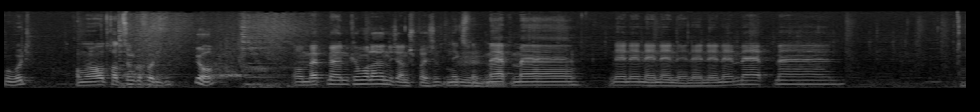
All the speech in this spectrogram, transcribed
Gut. Haben wir aber trotzdem gefunden. Ja. Aber Mapman können wir leider nicht ansprechen. Nichts Hm. mit Mapman. Nee, nee, nee, nee, nee, nee, nee, nee, Mapman. Du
